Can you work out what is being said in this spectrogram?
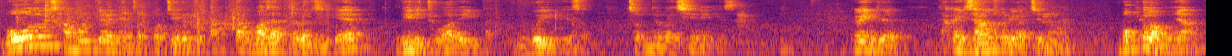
모든 사물들의 내적 법칙이 그렇게 딱딱 맞아떨어지게 미리 조화되어 있다. 누구에 의해서? 전능한 신에 의해서. 그게 이제 약간 이상한 소리 같지만 목표가 뭐냐?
